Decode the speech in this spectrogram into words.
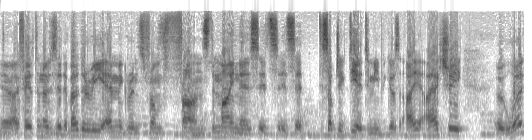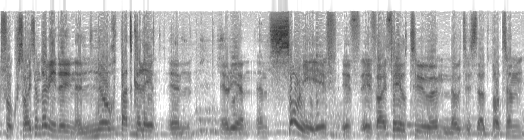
uh, I failed to notice it about the re-emigrants from France, the miners. It's it's a subject dear to me because I I actually uh, worked for quite some time in the in Nord-Pas-de-Calais um, area. And sorry if if if I failed to um, notice that, but um,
